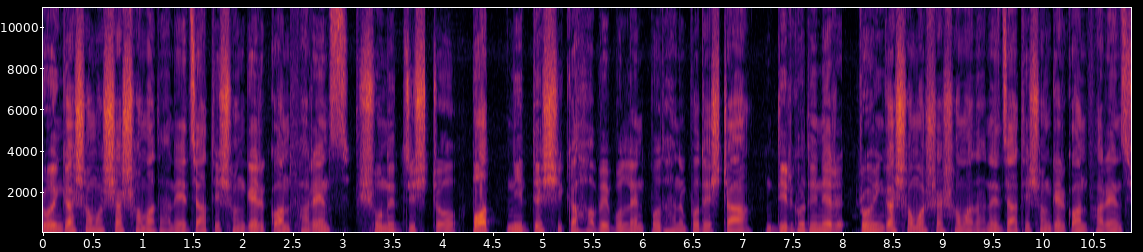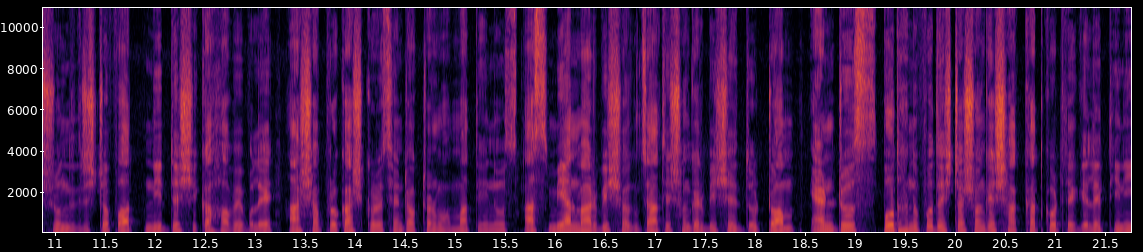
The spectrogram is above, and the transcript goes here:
রোহিঙ্গা সমস্যা সমাধানে জাতিসংঘের কনফারেন্স সুনির্দিষ্ট পথ নির্দেশিকা হবে বললেন প্রধান উপদেষ্টা। দীর্ঘদিনের রোহিঙ্গা সমস্যা সমাধানে জাতিসংঘের কনফারেন্স সুনির্দিষ্ট পথ নির্দেশিকা হবে বলে আশা প্রকাশ করেছেন ড. মোহাম্মদ ইনুস আজ মিয়ানমার বিষয়ক জাতিসংঘের বিশেষ দূত টম অ্যান্ড্রুস প্রধান উপদেষ্টার সঙ্গে সাক্ষাৎ করতে গেলে তিনি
